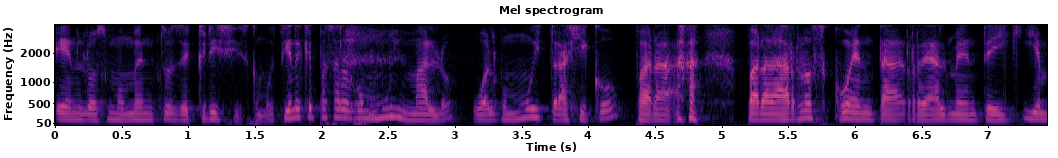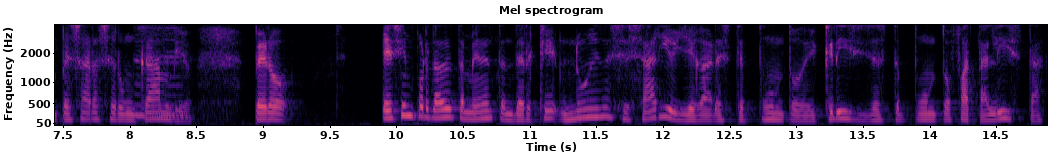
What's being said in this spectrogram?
en los momentos de crisis, como tiene que pasar algo muy malo o algo muy trágico para, para darnos cuenta realmente y, empezar a hacer un cambio. Pero es importante también entender que no es necesario llegar a este punto de crisis, a este punto fatalista,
